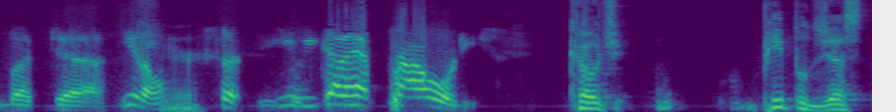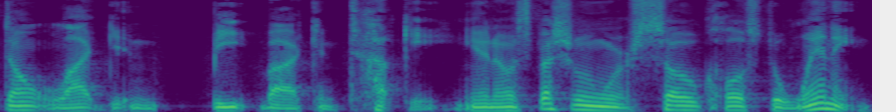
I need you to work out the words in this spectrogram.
But uh, you know, Sure. so you, you got to have priorities. Coach, people just don't like getting beat by Kentucky, you know, especially when we're so close to winning.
